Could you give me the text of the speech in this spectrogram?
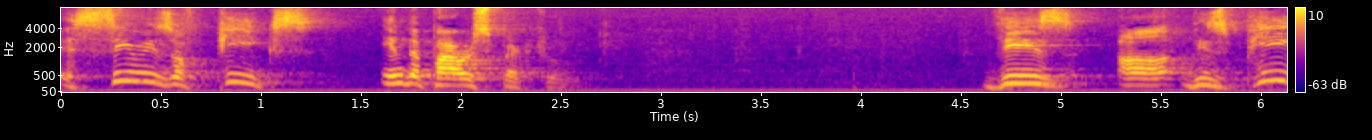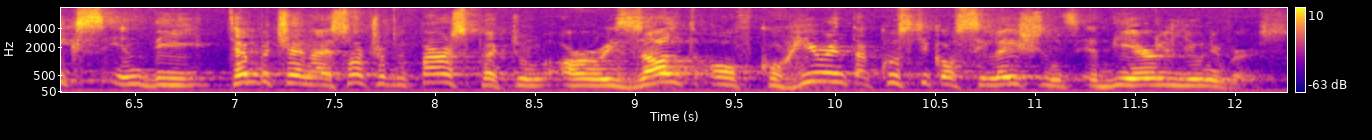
a, series of peaks in the power spectrum. These, uh, these peaks in the temperature anisotropy power spectrum are a result of coherent acoustic oscillations in the early universe.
